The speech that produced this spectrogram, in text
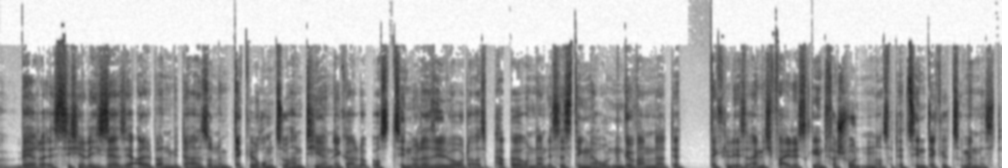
wäre es sicherlich sehr, sehr albern, mit da so einem Deckel rumzuhantieren, egal ob aus Zinn oder Silber oder aus Pappe. Und dann ist das Ding nach unten gewandert. Der Deckel ist eigentlich weitestgehend verschwunden, also der Zinndeckel zumindest.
